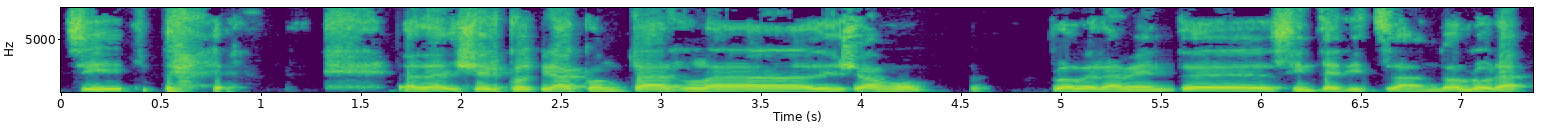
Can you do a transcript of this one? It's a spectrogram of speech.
Sì, allora, cerco di raccontarla, diciamo, veramente sintetizzando. Allora,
